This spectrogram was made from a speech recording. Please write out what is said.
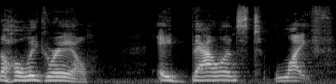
the Holy Grail, a balanced life.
